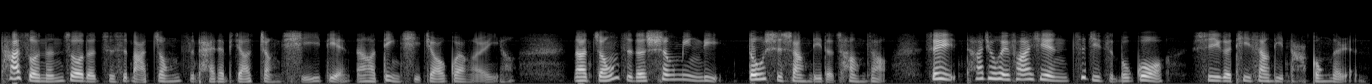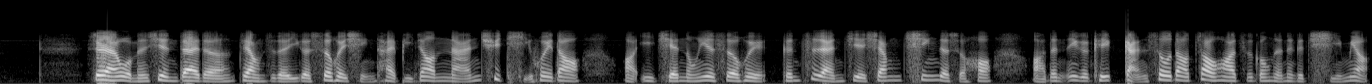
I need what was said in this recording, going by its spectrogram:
他所能做的只是把种子排的比较整齐一点，然后定期浇灌而已哈。那种子的生命力都是上帝的创造，所以他就会发现自己只不过是一个替上帝打工的人。虽然我们现在的这样子的一个社会形态比较难去体会到啊，以前农业社会跟自然界相亲的时候啊的那个可以感受到造化之功的那个奇妙，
